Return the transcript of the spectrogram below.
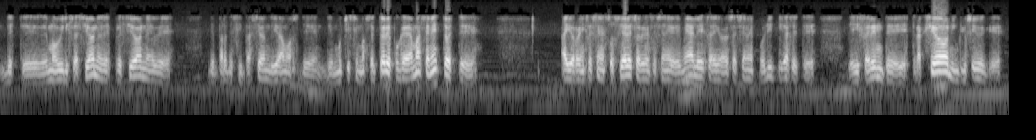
de, este, de movilizaciones, de expresiones, de, de participación, digamos, de, de muchísimos sectores, porque además en esto, este, hay organizaciones sociales, organizaciones gremiales, hay organizaciones políticas este, de diferente extracción, inclusive que,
